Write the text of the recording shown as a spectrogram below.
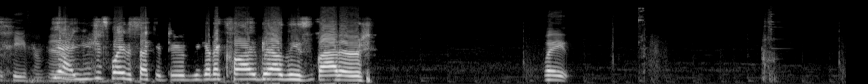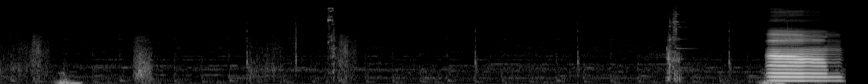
The key from him. Yeah, you just wait a second, dude. We gotta climb down these ladders. Wait. Um.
